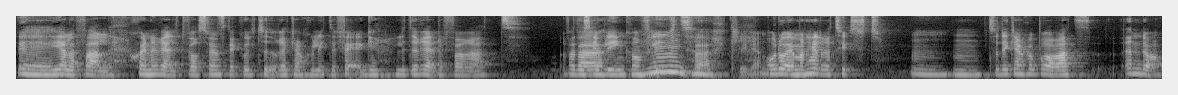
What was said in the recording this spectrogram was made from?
i alla fall generellt vår svenska kultur är kanske lite feg. Lite rädd för att, för att det ska bli en konflikt. Mm, verkligen. Och då är man hellre tyst. Mm. Mm. Så det är kanske bra att ändå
